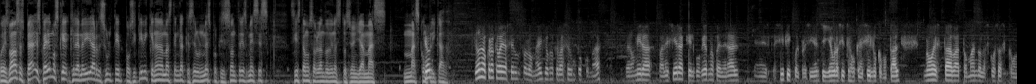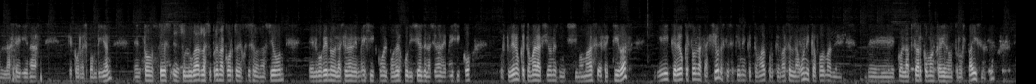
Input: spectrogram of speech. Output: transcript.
Pues vamos a esperar, esperemos que, que la medida resulte positiva y que nada más tenga que ser un mes, porque si son tres meses, sí estamos hablando de una situación ya más, más complicada. Yo no creo que vaya a ser un solo mes, yo creo que va a ser un poco más, pero mira, pareciera que el gobierno federal, en específico el presidente, y ahora sí tengo que decirlo como tal, no estaba tomando las cosas con la seriedad que correspondían. Entonces, en su lugar, la Suprema Corte de Justicia de la Nación, el gobierno de la Ciudad de México, el Poder Judicial de la Ciudad de México, pues tuvieron que tomar acciones muchísimo más efectivas y creo que son las acciones que se tienen que tomar porque va a ser la única forma de, de colapsar como han caído otros países.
